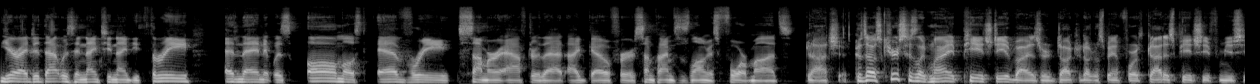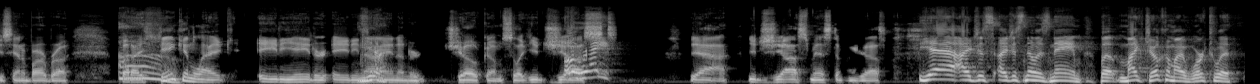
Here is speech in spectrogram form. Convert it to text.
year I did that was in 1993 and then it was almost every summer after that i'd go for sometimes as long as four months gotcha because i was curious because like my phd advisor dr douglas Bamforth, got his phd from uc santa barbara but oh. i ah. think in like 88 or 89 yeah. under Jochim so like you just oh, right. Yeah, you just missed him, I guess. Yeah, I just I just know his name, but Mike Jochim I worked with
